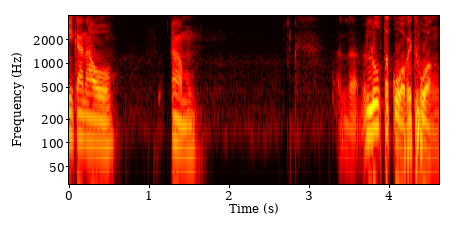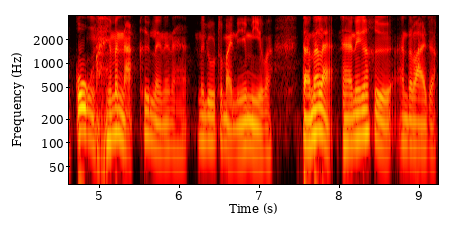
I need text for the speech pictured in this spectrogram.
มีการเอาลูกตะกั่วไปถ่วงกุ้งให้มันหนักขึ้นเลยนะฮะไม่รู้สมัยนี้ยังมีวะแต่นั่นแหละนะฮะนี่ก็คืออันตรายจาก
